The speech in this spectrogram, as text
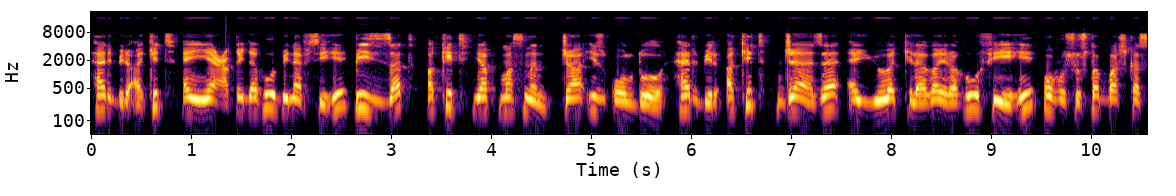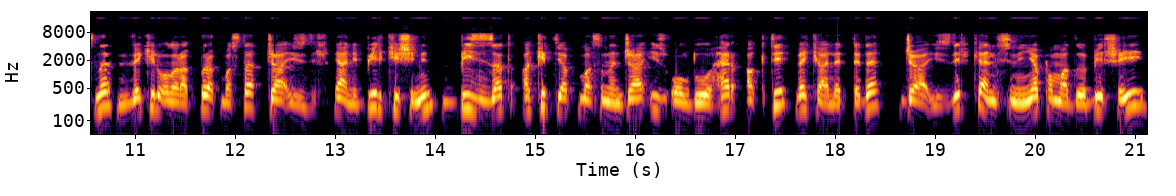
her bir akit en ya'qidehu bi nefsihi bizzat akit yapmasının caiz olduğu her bir akit caze en yuvekkile gayrehu fihi o hususta başkasını vekil olarak bırakması da caizdir. Yani bir kişinin bizzat akit yapmasının caiz olduğu her akti vekalette de caizdir. Kendisinin yapamadığı bir şeyi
